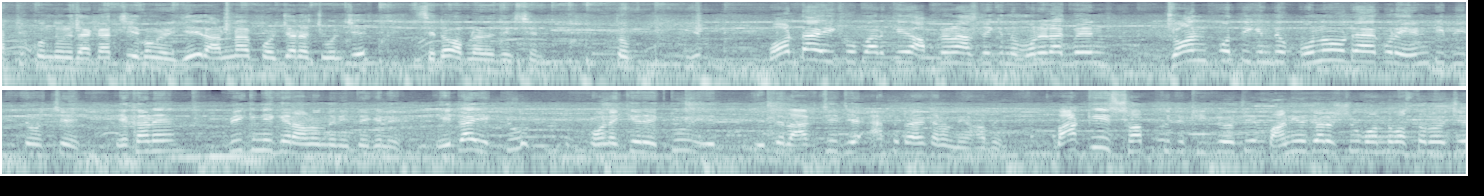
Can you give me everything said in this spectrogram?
এতক্ষণ ধরে দেখাচ্ছি এবং যে রান্নার পর্যায়টা চলছে সেটাও আপনারা দেখছেন। তো বর্দা ইকো পার্কে আপনারা আসলে কিন্তু মনে রাখবেন জনপ্রতি কিন্তু পনেরো টাকা করে এন্ট্রি ফি দিতে হচ্ছে এখানে পিকনিকের আনন্দ নিতে গেলে। এটাই একটু অনেকের একটু এতে লাগছে যে এত টাকা কেন নেওয়া হবে। বাকি সব কিছু ঠিক রয়েছে পানীয় জলের সুবন্দোবস্ত রয়েছে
